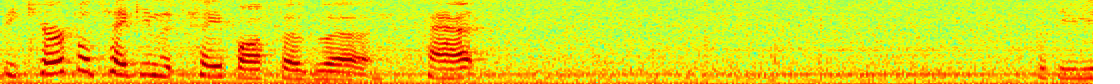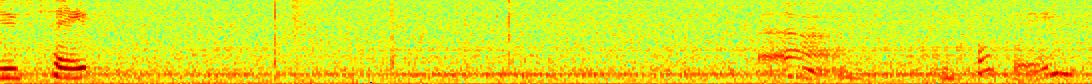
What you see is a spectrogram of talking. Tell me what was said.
Be careful taking the tape off of the hat if you use tape. Ah, and hopefully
